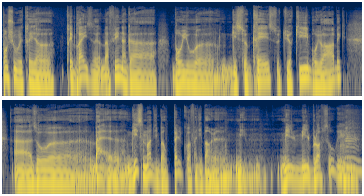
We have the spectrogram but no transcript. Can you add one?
Ponchou est très euh, très braise bah fin aga broyou euh, gis grèce turquie broyou arabique euh, zo euh, bah euh, gis moi dit bah pel quoi enfin dit bah euh, mi- mille mille blossos Mm.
